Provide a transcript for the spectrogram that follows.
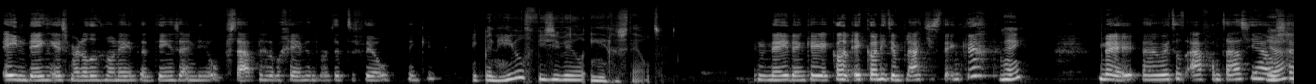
één ding is. Maar dat het gewoon hele dingen zijn die opstapelen. En op een gegeven moment wordt het te veel, denk ik. Ik ben heel visueel ingesteld. Nee, denk ik. Ik kan, ik kan niet in plaatjes denken. Nee? Nee, eh, hoe heet dat? Afantasia of Ja? zo?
